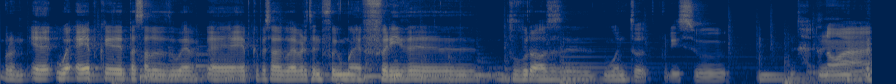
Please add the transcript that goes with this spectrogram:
Bruno, o- a época, passada do, a época passada do Everton foi uma ferida dolorosa o ano todo, por isso não há,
